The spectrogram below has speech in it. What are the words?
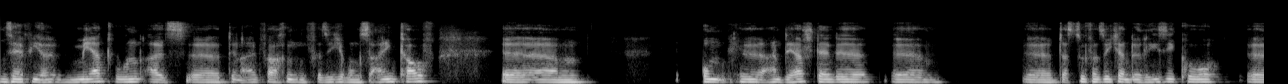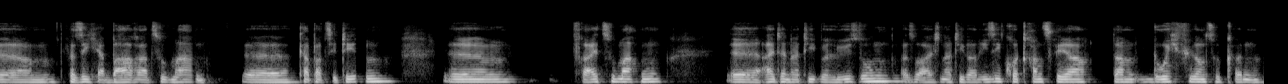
sehr viel mehr tun als äh, den einfachen Versicherungseinkauf, ähm, um äh, an der Stelle ähm, äh, das zu versichernde Risiko ähm, versicherbarer zu machen, äh, Kapazitäten ähm, frei zu machen, äh, alternative Lösungen, also alternativer Risikotransfer dann durchführen zu können,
